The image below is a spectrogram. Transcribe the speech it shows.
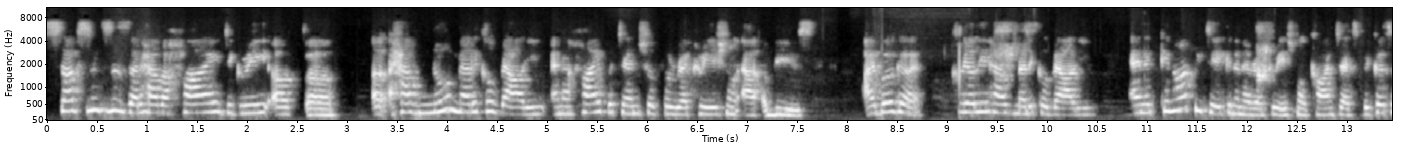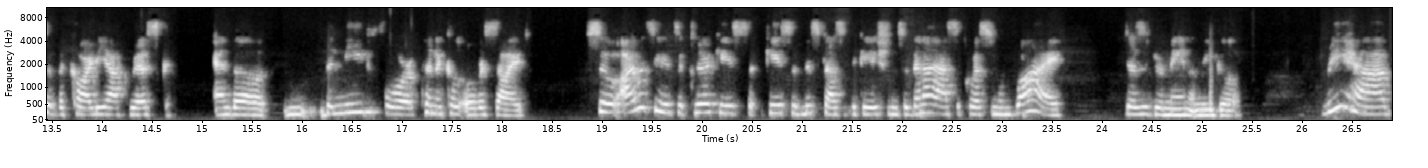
substances that have a high degree of uh, uh, have no medical value and a high potential for recreational abuse. Iboga clearly has medical value and it cannot be taken in a recreational context because of the cardiac risk and the, the need for clinical oversight. So I would say it's a clear case, case of misclassification. So then I ask the question, why does it remain illegal? Rehab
